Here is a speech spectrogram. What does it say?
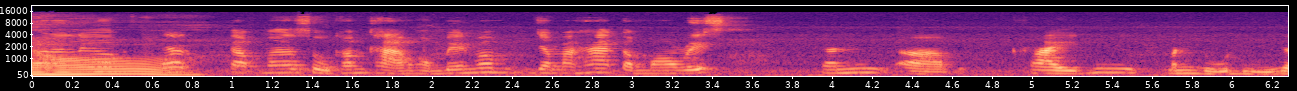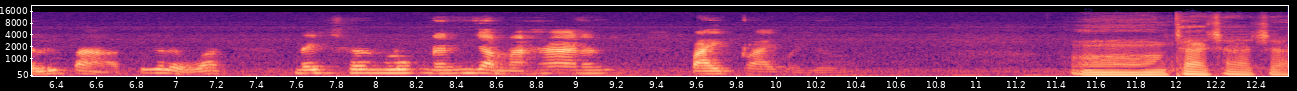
อ๋อแล้วกลับมาสู่คำถามของเบนว่ายามาฮ่ากับมอริสนั้นเอ่อใครที่มันดูดีกันหรือเปล่าชื่อเลยว่า ในเชิงลุกนั้นยามาฮ่านั้นไปไกลกว่าเยอะ อืมใช่ใช่ใช่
